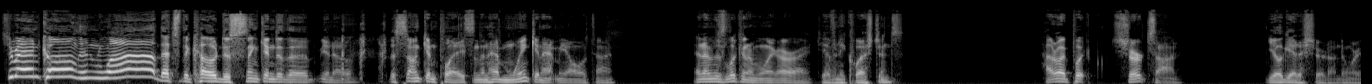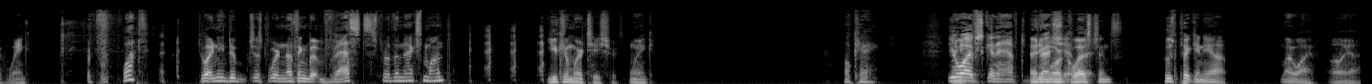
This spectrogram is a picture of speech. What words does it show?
Sharon calling wild. That's the code to sink into the, you know, the sunken place and then have him winking at me all the time. And I was looking at him like, all right, do you have any questions? How do I put shirts on? You'll get a shirt on. Don't worry. Wink. what? Do I need to just wear nothing but vests for the next month? You can wear t-shirts. Wink. Okay. Your Any- wife's going to have to Any dress more you, questions? Who's picking you up? My wife. Oh yeah.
